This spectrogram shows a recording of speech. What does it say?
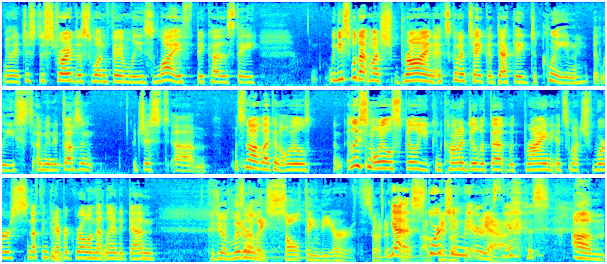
And it just destroyed this one family's life because they, when you spill that much brine, it's going to take a decade to clean, at least. I mean, it doesn't just, um, it's not like an oil, at least an oil spill, you can kind of deal with that. With brine, it's much worse. Nothing can ever grow on that land again. Because you're literally salting the earth, sort of. Yes, scorching the earth. Yeah. Yes. Um,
